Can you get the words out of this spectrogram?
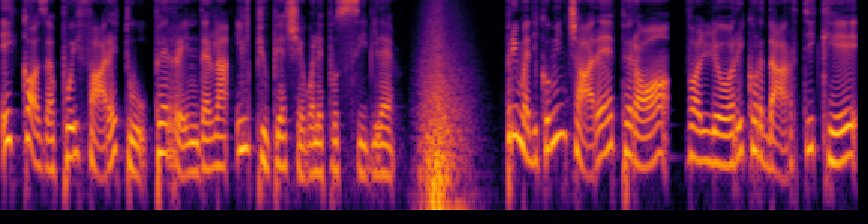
e cosa puoi fare tu per renderla il più piacevole possibile. Prima di cominciare però voglio ricordarti che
